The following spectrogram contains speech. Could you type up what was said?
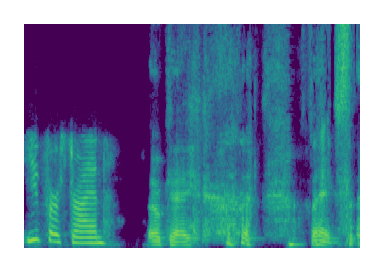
You first, Ryan. Okay. Thanks.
